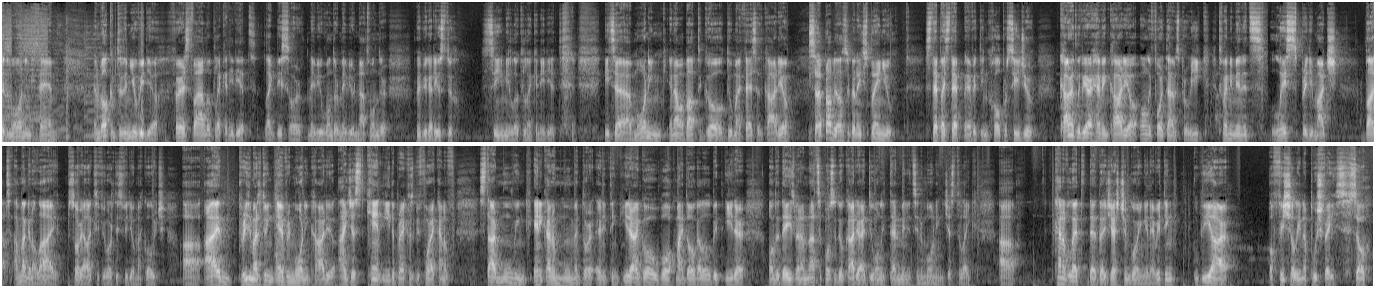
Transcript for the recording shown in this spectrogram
Good morning fam and welcome to the new video. First, why I look like an idiot like this or maybe you wonder, maybe you're not wonder. Maybe you got used to seeing me looking like an idiot. it's a morning and I'm about to go do my fasted cardio. So I'm probably also gonna explain you step by step everything, whole procedure. Currently we are having cardio only four times per week, 20 minutes less pretty much but I'm not gonna lie, sorry Alex if you watch this video, my coach, uh, I'm pretty much doing every morning cardio. I just can't eat the breakfast before I kind of start moving, any kind of movement or anything. Either I go walk my dog a little bit, either on the days when I'm not supposed to do cardio, I do only 10 minutes in the morning just to like uh, kind of let that digestion going and everything. We are officially in a push phase. So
